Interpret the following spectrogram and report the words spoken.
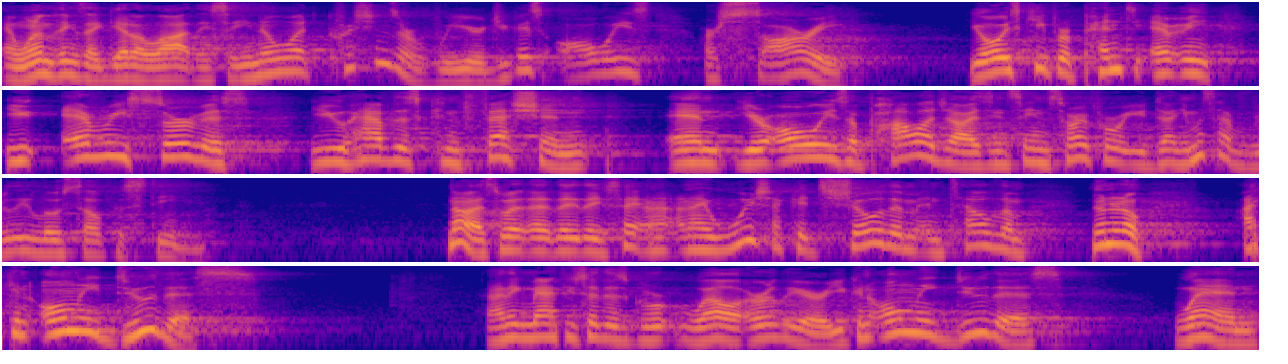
And one of the things I get a lot, they say, you know what? Christians are weird. You guys always are sorry. You always keep repenting. I mean, you, every service, you have this confession, and you're always apologizing, saying sorry for what you've done. You must have really low self esteem. No, that's what they, they say. And I wish I could show them and tell them, no, no, no, I can only do this. I think Matthew said this well earlier. You can only do this when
